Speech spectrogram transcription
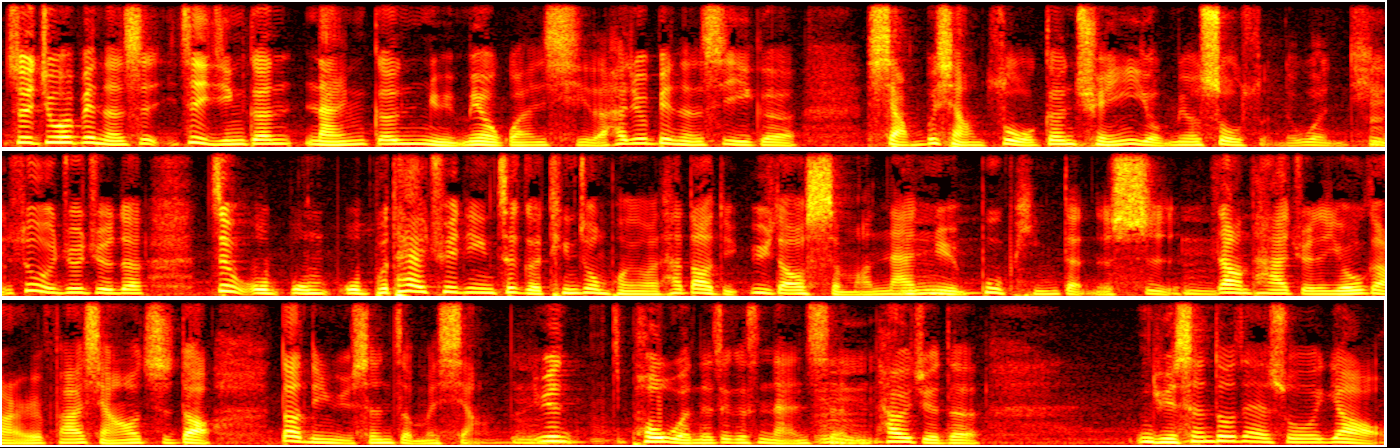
所以就会变成是，这已经跟男跟女没有关系了，它就变成是一个想不想做跟权益有没有受损的问题。嗯、所以我就觉得，这我我我不太确定这个听众朋友他到底遇到什么男女不平等的事，嗯、让他觉得有感而发，想要知道到底女生怎么想的。嗯、因为 Po 文的这个是男生，嗯、他会觉得女生都在说要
